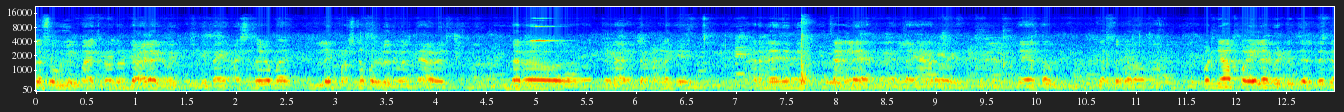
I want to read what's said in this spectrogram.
कसं होईल माझ्याकडून डायलॉग देतील की नाही असे सगळे माझे लई प्रश्न पडले होते मला त्यावेळेस. तर ते डायरेक्टर म्हणलं की अरे नाही नाही नाही चांगले आहे म्हणलं यार ते आता कसं करावं? पण जेव्हा पहिल्या भेटीत झाले ते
